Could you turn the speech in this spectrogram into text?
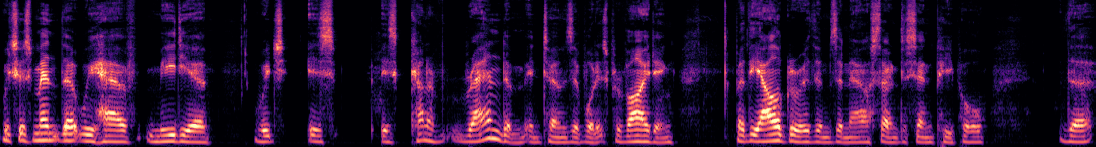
which has meant that we have media which is is kind of random in terms of what it's providing but the algorithms are now starting to send people the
